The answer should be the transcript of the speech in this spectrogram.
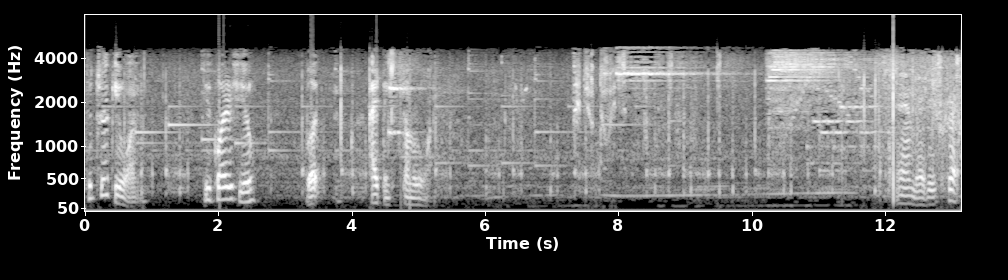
It's a tricky one. Do quite a few but I think it's number one And that is correct.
